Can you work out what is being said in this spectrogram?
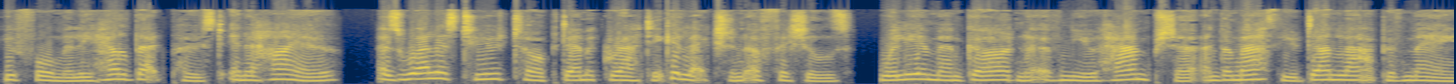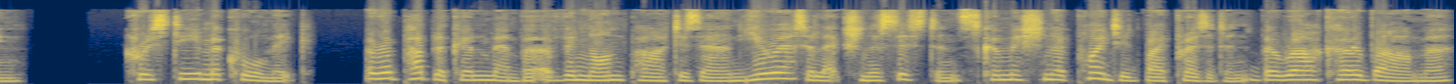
who formerly held that post in Ohio, as well as two top Democratic election officials, William M. Gardner of New Hampshire and the Matthew Dunlap of Maine. Christy McCormick, a Republican member of the nonpartisan U.S. Election Assistance Commission appointed by President Barack Obama,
